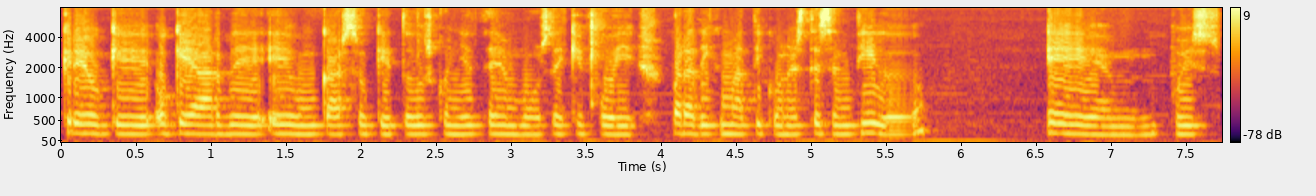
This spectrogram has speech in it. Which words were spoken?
creo que o que arde é un caso que todos coñecemos e que foi paradigmático neste sentido. Eh, pois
